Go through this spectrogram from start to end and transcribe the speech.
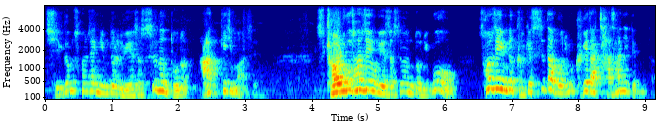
지금 선생님들을 위해서 쓰는 돈을 아끼지 마세요. 결국 선생님을 위해서 쓰는 돈이고 선생님들 그렇게 쓰다 보면 그게 다 자산이 됩니다.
